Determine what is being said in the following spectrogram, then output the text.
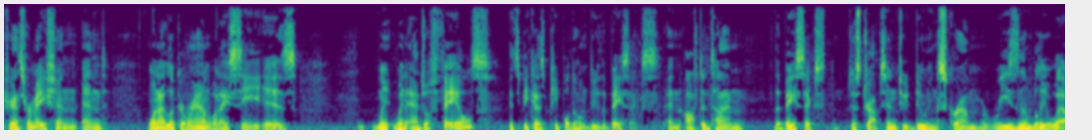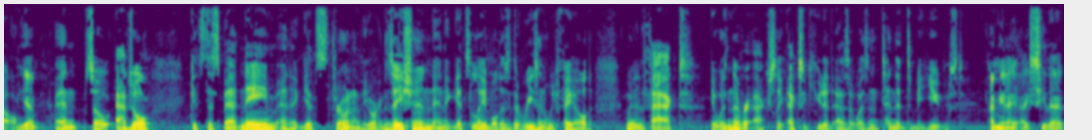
transformation, and when I look around, what I see is when, when Agile fails, it's because people don't do the basics, and oftentimes the basics just drops into doing Scrum reasonably well. Yep. And so Agile gets this bad name, and it gets thrown out of the organization, and it gets labeled as the reason we failed, when in fact it was never actually executed as it was intended to be used. I mean, I, I see that.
